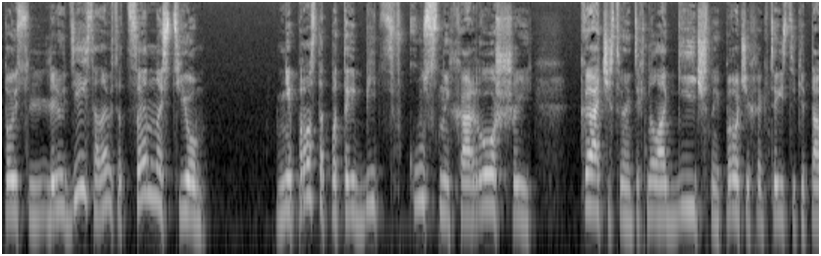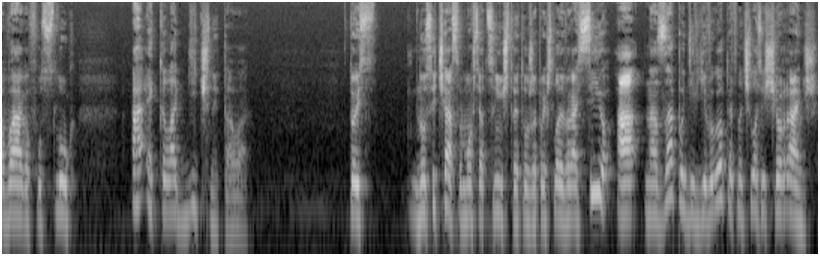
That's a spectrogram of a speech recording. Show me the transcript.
То есть для людей становится ценностью не просто потребить вкусный, хороший, качественный, технологичный, прочие характеристики товаров, услуг, а экологичный товар. То есть ну, сейчас вы можете оценить, что это уже пришло и в Россию, а на Западе, в Европе это началось еще раньше.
